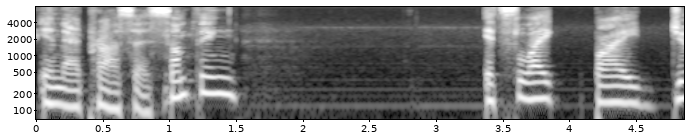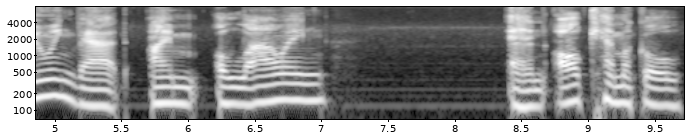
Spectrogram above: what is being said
in that process. Something, it's like by doing that, I'm allowing an alchemical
